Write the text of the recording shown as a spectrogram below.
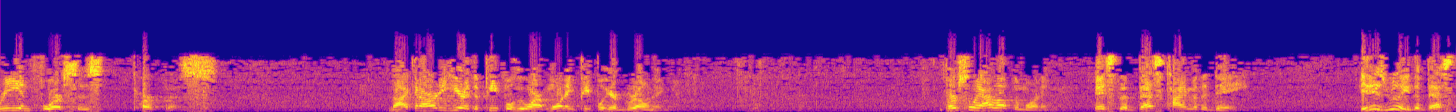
reinforces purpose. Now I can already hear the people who aren't morning people here groaning. Personally, I love the morning. It's the best time of the day. It is really the best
